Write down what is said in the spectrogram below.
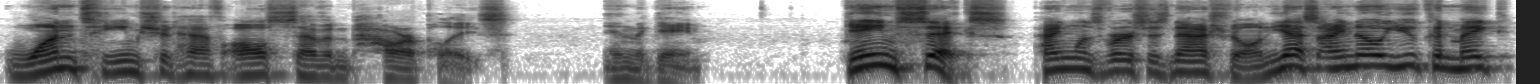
one team should have all seven power plays in the game. Game six, Penguins versus Nashville. And yes, I know you can make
